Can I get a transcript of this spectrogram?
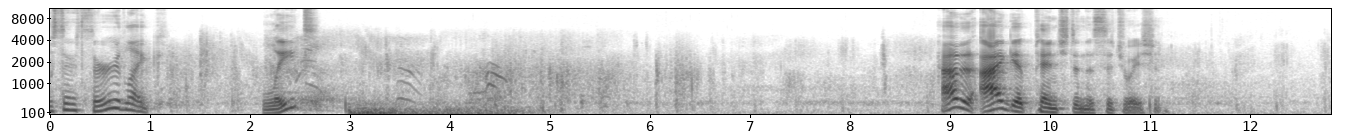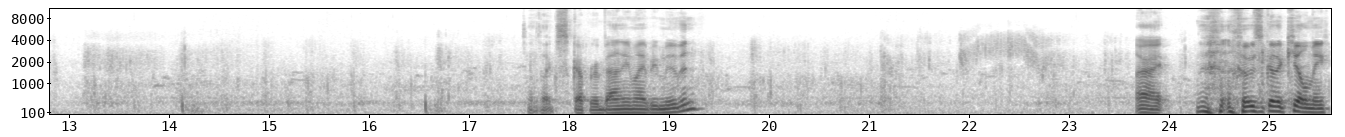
Was their third, like, late? How did I get pinched in this situation? Sounds like Scupper Bounty might be moving. Alright. Who's gonna kill me?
